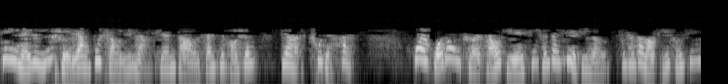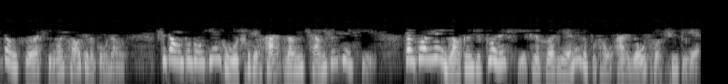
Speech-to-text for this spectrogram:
建议每日饮水量不少于两千到三千毫升。第二，出点汗。活动可调节新陈代谢机能，增强大脑皮层兴奋和体温调节的功能。适当动动筋骨，出点汗，能强身健体。但锻炼也要根据个人体质和年龄的不同而有所区别。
